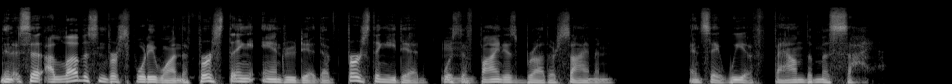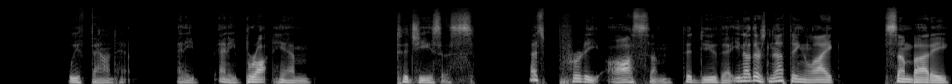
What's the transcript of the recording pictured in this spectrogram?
Then it said, I love this in verse 41. The first thing Andrew did, the first thing he did was mm-hmm. to find his brother Simon and say, We have found the Messiah. We found him. And he, and he brought him to Jesus. That's pretty awesome to do that. You know, there's nothing like somebody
